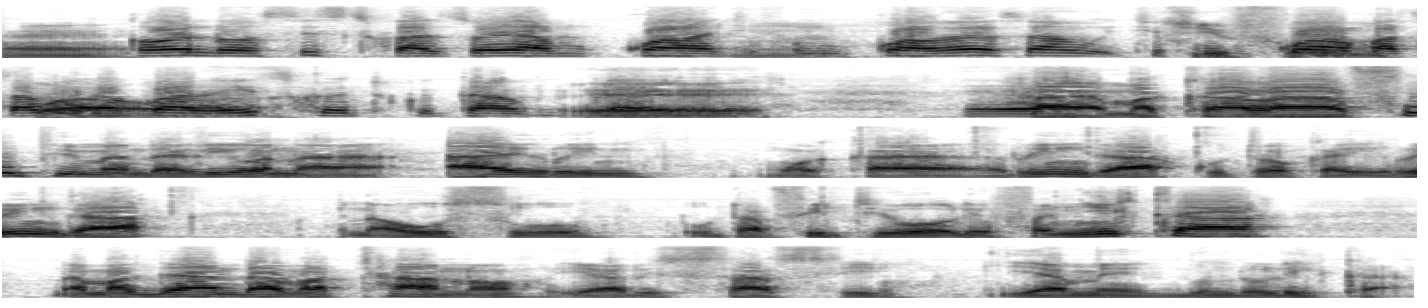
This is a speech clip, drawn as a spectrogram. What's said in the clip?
Ehe. Kwa hiyo ndo sisi tukazoea mkoa wa chifu mkoa. Wewe sasa chifu mkoa kwa sababu inakuwa rahisi kwetu kutamka. Eh, Eh. Haya, makala fupi imeandaliwa na Irene Mwakaringa kutoka Iringa, inahusu utafiti huo uliofanyika na maganda matano ya risasi yamegundulika.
